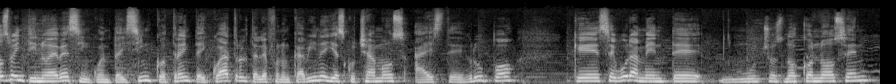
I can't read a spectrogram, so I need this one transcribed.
229-5534, el teléfono en cabina, y escuchamos a este grupo que seguramente muchos no conocen,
